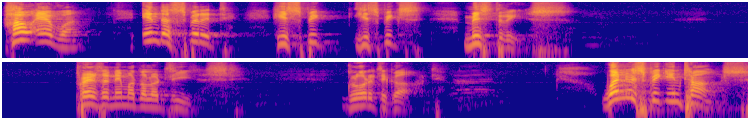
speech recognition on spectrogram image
However, in the spirit, he, speak, he speaks mysteries. Praise the name of the Lord Jesus. Glory to God. When you speak in tongues,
